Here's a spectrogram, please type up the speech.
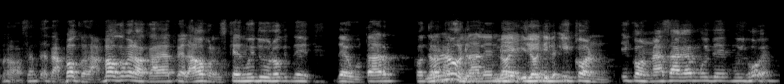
No, bastante tampoco, tampoco me lo acaba de pelado porque es que es muy duro de, debutar contra no, Nacional en y, con, y con una saga muy, muy joven.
